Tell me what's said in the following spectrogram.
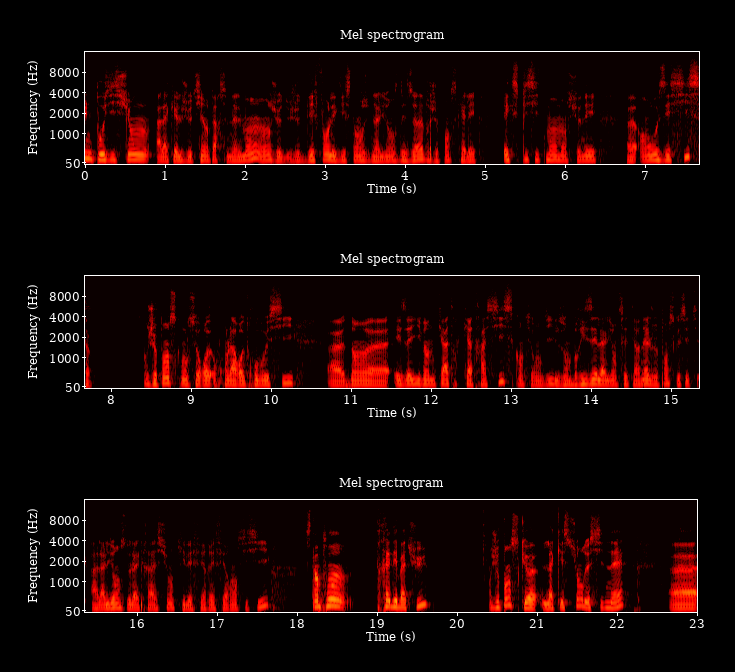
une position à laquelle je tiens personnellement. Hein. Je, défends l'existence d'une alliance des œuvres. Je pense qu'elle est explicitement mentionnée en Osée 6. Je pense qu'on la retrouve aussi euh, dans euh, Ésaïe 24, 4 à 6, quand on dit ils ont brisé l'alliance éternelle. Je pense que c'est à l'alliance de la création qu'il est fait référence ici. C'est un point très débattu. Je pense que la question de Sydney, euh,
